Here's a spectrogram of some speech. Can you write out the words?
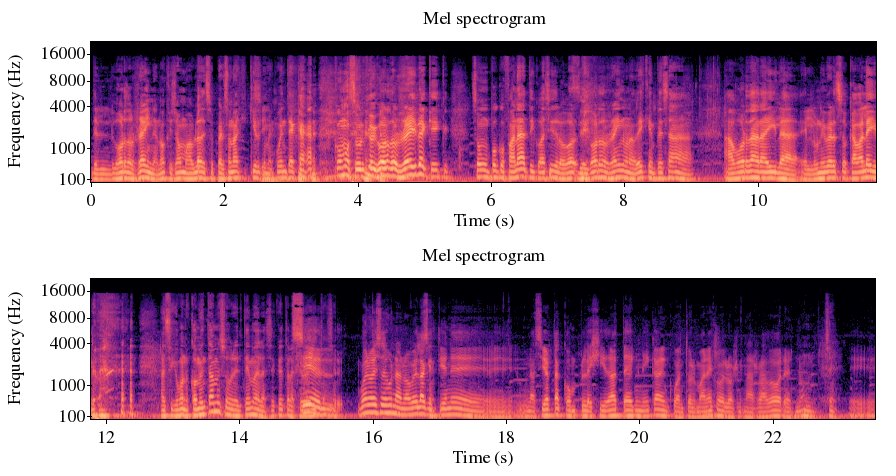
del gordo Reina, ¿no? Que ya vamos a hablar de ese personaje, quiero que me cuente acá cómo surgió el gordo Reina, que, son un poco fanáticos así de lo, del gordo Reina una vez que empieza a abordar ahí la, el universo cabaleiro. Así que bueno, comentame sobre el tema de la secreta de la sí, Bueno, esa es una novela que tiene eh, una cierta complejidad técnica en cuanto al manejo de los narradores, ¿no? Mm, eh,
